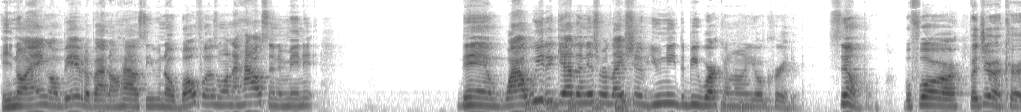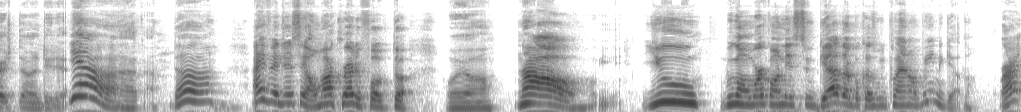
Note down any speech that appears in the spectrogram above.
And you know I ain't gonna be able to buy no house, even though both of us want a house in a minute. Then while we together in this relationship, you need to be working on your credit. Simple. Before, But you're encouraged them to do that. yeah, Okay. duh. I even just say, oh my credit fucked up. Well, no, you we're gonna work on this together because we plan on being together, right?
